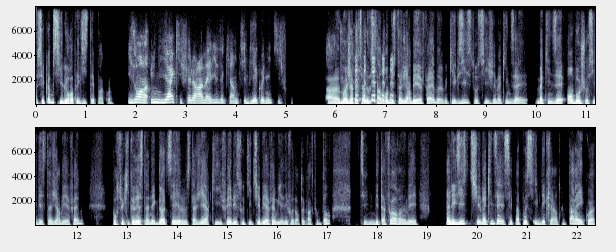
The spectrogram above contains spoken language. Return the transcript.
c'est comme si l'Europe n'existait pas. Quoi. Ils ont une IA qui fait leur analyse et qui a un petit biais cognitif. Ah, moi, j'appelle ça le syndrome du stagiaire BFM, qui existe aussi chez McKinsey. McKinsey embauche aussi des stagiaires BFM. Pour ceux qui connaissent l'anecdote, c'est le stagiaire qui fait les sous-titres chez BFM où il y a des fautes d'orthographe tout le temps. C'est une métaphore, hein, mais elle existe chez McKinsey. C'est pas possible d'écrire un truc pareil, quoi.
